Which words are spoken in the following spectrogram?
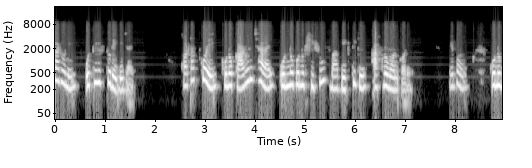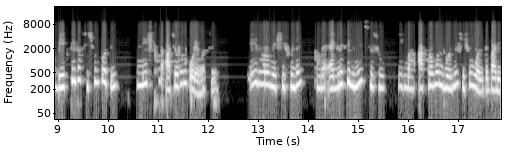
কারণে অতিরিক্ত রেগে যায়। হঠাৎ করেই কোনো কারণ ছাড়াই অন্য কোনো শিশু বা ব্যক্তিকে আক্রমণ করে এবং কোনো ব্যক্তি বা শিশুর প্রতি নিষ্ঠুর আচরণ করে বসে। এই ধরনের শিশুদের আমরা অ্যাগ্রেসিভনেস শিশু কিংবা আক্রমণধর্মী শিশু বলতে পারি।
